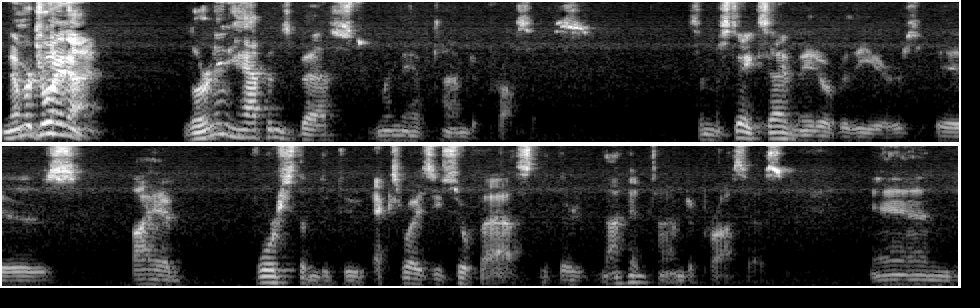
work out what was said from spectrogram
number 29. Learning happens best when they have time to process. Some mistakes I've made over the years is I have forced them to do XYZ so fast that they're not had time to process. And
